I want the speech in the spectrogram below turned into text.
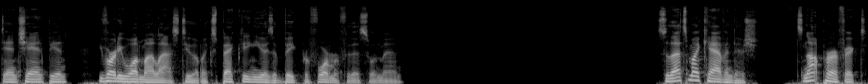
Dan Champion, you've already won my last two. I'm expecting you as a big performer for this one, man. So that's my Cavendish. It's not perfect,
